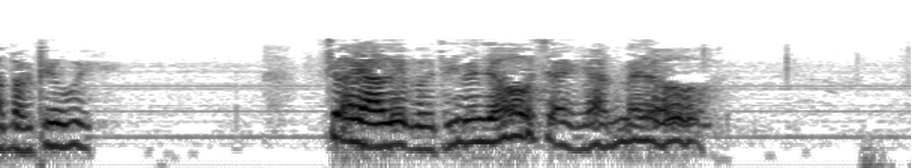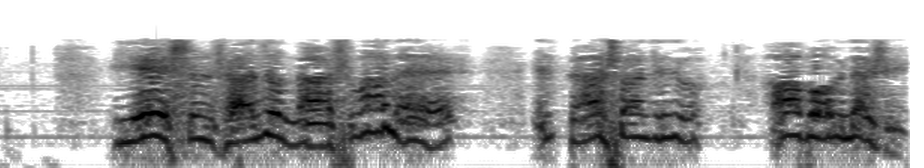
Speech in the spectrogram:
अब भक्ति हुई चाहे आगे भक्ति में जाओ, चाहे ज्ञान में रहो। ये संसार जो नाशवान है, इस नाशवान से जो आप अविनाशी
